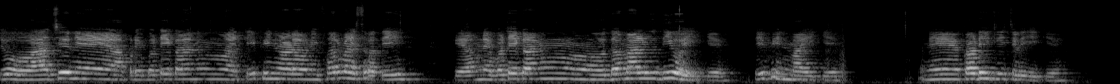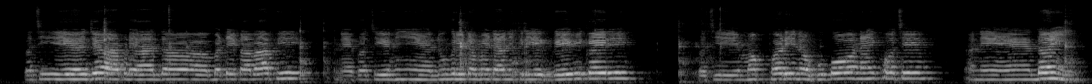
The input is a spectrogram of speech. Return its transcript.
જો, આ છે ને આપણે બટેકાનું ટિફિન વાળાઓની ફરમાઈશ હતી કે અમને બટેકાનું દમાલું દિયો કે, ટિફિનમાં કે, અને કઢી ખીચડી કે. પછી જો આપણે આ બટેકા બાફી, અને પછી એની ડુંગળી ટમેટાની ગ્રે- ગ્રેવી કરી, પછી મગફળીનો ભૂકો નાખ્યો છે, અને દહીં.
